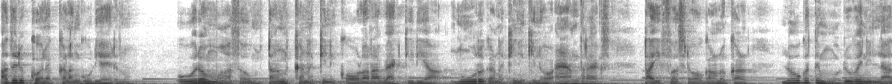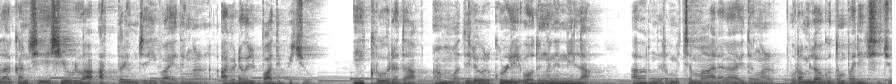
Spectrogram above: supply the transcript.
അതൊരു കൊലക്കളം കൂടിയായിരുന്നു. ഓരോ മാസവും ടൺ കണക്കിന് കോളറ ബാക്ടീരിയ നൂറുകണക്കിന് കിലോ ആന്ത്രാക്സ് ടൈഫസ് രോഗാണുക്കൾ ലോകത്തെ മുഴുവൻ ഇല്ലാതാക്കാൻ ശേഷിയുള്ള അത്രയും ജൈവായുധങ്ങൾ അവിടെ ഉൽപ്പാദിപ്പിച്ചു. ഈ ക്രൂരത ആ മതിലുകൾക്കുള്ളിൽ ഒതുങ്ങി നിന്നില്ല. അവർ നിർമ്മിച്ച മാരകായുധങ്ങൾ പുറം ലോകത്തും പരീക്ഷിച്ചു.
